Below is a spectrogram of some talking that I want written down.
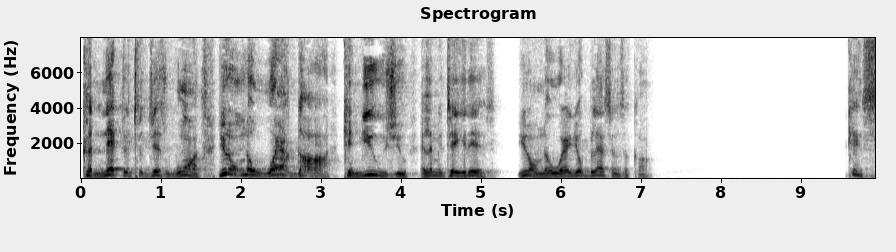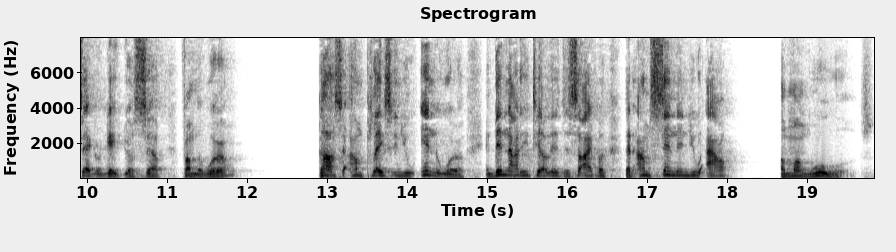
connected to just one. You don't know where God can use you. And let me tell you this, you don't know where your blessings will come. You can't segregate yourself from the world. God said, I'm placing you in the world. And did not he tell his disciples that I'm sending you out among wolves?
